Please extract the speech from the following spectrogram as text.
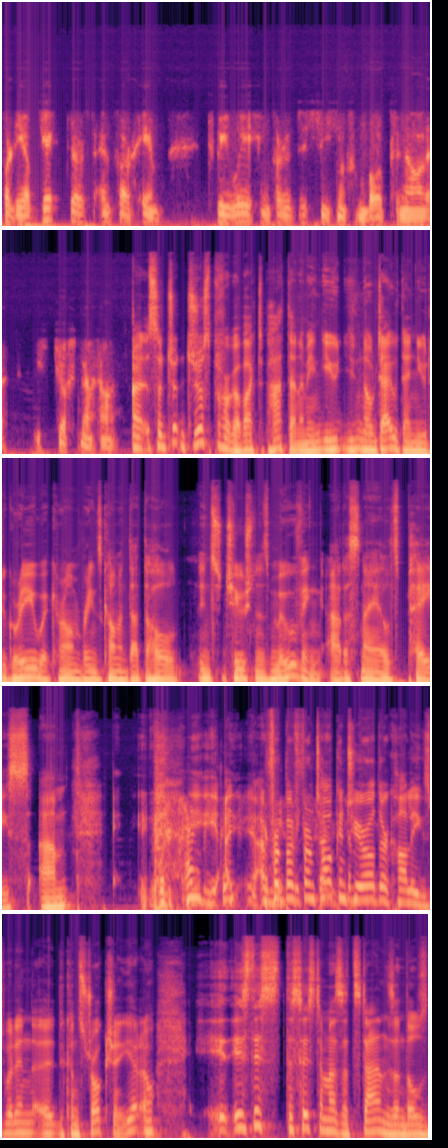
for the objectors and for him to be waiting for a decision from Bord Pleanála is just not on. Uh, so ju- just before I go back to Pat then, I mean, you, you no doubt then you'd agree with Kieran Breen's comment that the whole institution is moving at a snail's pace. Um, from, but from talking to your other colleagues within uh, the construction, you know, is this the system as it stands and those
